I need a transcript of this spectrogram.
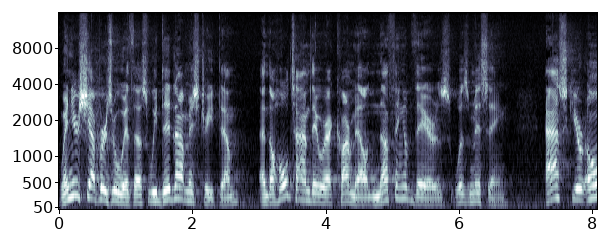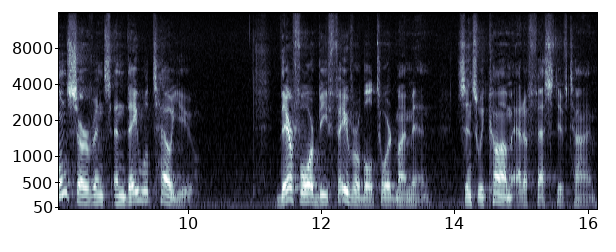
When your shepherds were with us, we did not mistreat them, and the whole time they were at Carmel, nothing of theirs was missing. Ask your own servants, and they will tell you. Therefore, be favorable toward my men, since we come at a festive time.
